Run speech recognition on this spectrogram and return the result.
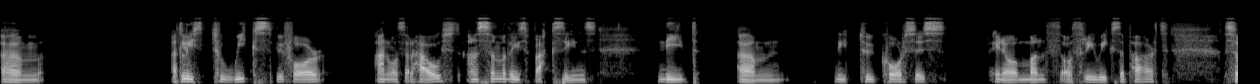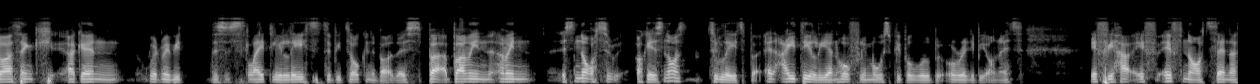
um, at least two weeks before animals are housed, and some of these vaccines need um, need two courses, you know, a month or three weeks apart. So I think again we're maybe this is slightly late to be talking about this, but but I mean I mean it's not okay. It's not too late, but ideally and hopefully most people will be, already be on it. If we have if if not, then I,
